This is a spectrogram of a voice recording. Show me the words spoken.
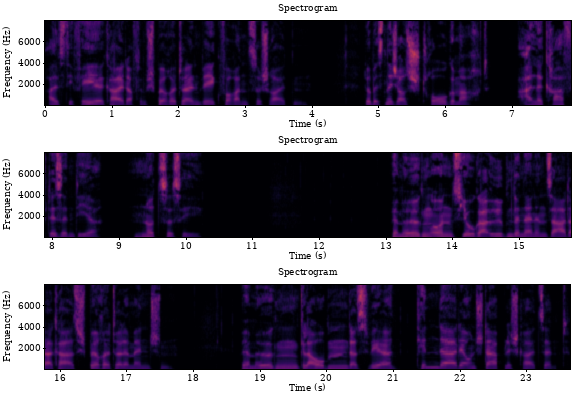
als die Fähigkeit, auf dem spirituellen Weg voranzuschreiten. Du bist nicht aus Stroh gemacht. Alle Kraft ist in dir. Nutze sie. Wir mögen uns Yoga-Übende nennen, Sadakas, spirituelle Menschen. Wir mögen glauben, dass wir Kinder der Unsterblichkeit sind.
